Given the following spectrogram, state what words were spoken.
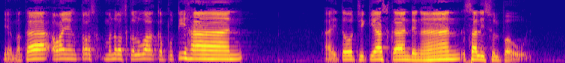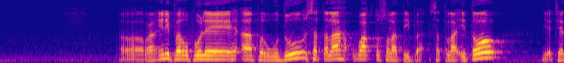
Ya, maka orang yang terus menerus keluar keputihan nah, itu dikiaskan dengan salisul baul. Orang ini baru boleh uh, berwudu setelah waktu sholat tiba. Setelah itu ya, dia,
